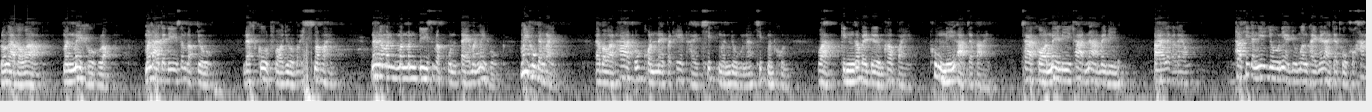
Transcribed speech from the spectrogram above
หลวงอาบอกว่ามันไม่ถูกหรอก มันอาจจะดีสำหรับโย that's good for you but it's not right นั่นนะมันมันมันดีสำหรับคุณแต่มันไม่ถูก ไม่ถูกอย่างไร แต่บอกว่าถ้าทุกคนในประเทศไทยคิดเหมือนอยู่นะ คิดเหมือนคุณ ว่ากินเข้าไปเดิมเข้าไปพรุ่งนี้อาจจะตาย ชาติก่อนไม่มีชาติหน้าไม่มี ตายแล้วก็แล้ว ถ้าคิดอย่างนี้อยู่เนี่ย อยู่เมืองไทยไม่ได้จะถูกเขาฆ่า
